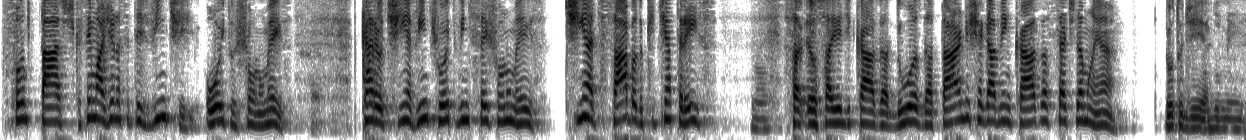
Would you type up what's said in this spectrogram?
fantástica. Você imagina você ter 28 shows no mês? Cara, eu tinha 28, 26 shows no mês. Tinha de sábado que tinha três. Sa- Eu saía de casa às duas da tarde e chegava em casa às sete da manhã do outro dia. No domingo.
